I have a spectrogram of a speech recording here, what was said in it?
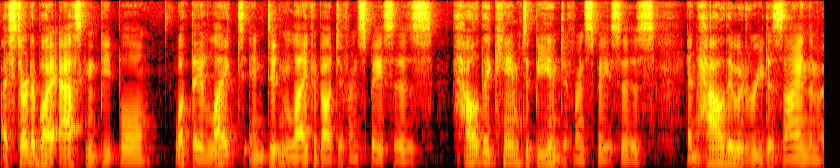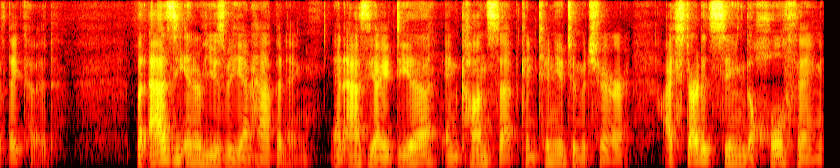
I started by asking people what they liked and didn't like about different spaces, how they came to be in different spaces, and how they would redesign them if they could. But as the interviews began happening, and as the idea and concept continued to mature, I started seeing the whole thing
